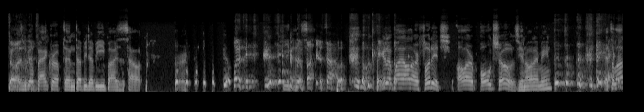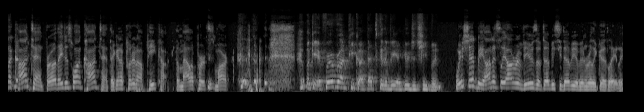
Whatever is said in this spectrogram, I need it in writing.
So Unless we go bankrupt and WWE buys us out. Or What are they they're gonna buy us out? Okay, They're gonna buy all our footage, all our old shows. You know what I mean? It's a lot of content, bro. They just want content. They're gonna put it on Peacock, the Malapert's mark. Okay, if we're ever on Peacock, that's gonna be a huge achievement. We should be. Honestly, our reviews of WCW have been really good lately.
